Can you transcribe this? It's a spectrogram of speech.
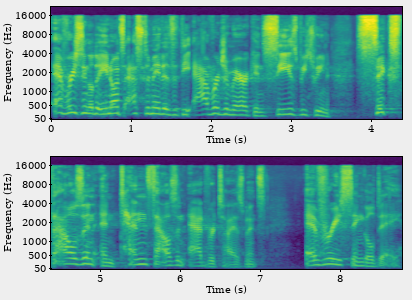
Every single day. You know, it's estimated that the average American sees between 6,000 and 10,000 advertisements every single day.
